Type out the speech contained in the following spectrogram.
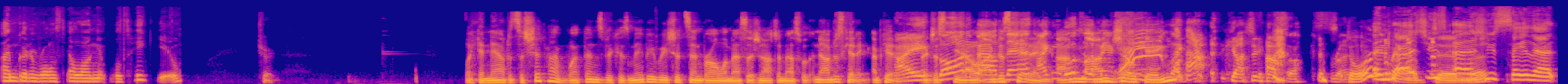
i'm going to roll and see how long it will take you Sure. Like, and now does the ship have weapons? Because maybe we should send Bral a message not to mess with. It. No, I'm just kidding. I'm kidding. I, just, thought you know, about I'm just that. kidding. I can go I'm, to the I'm back. joking. Like, Gosrick hops off the front. And as you as you say that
